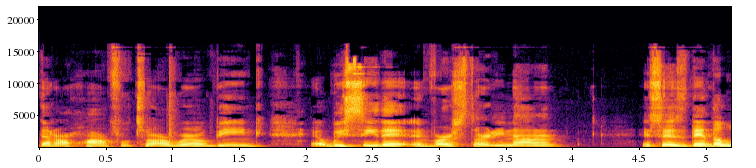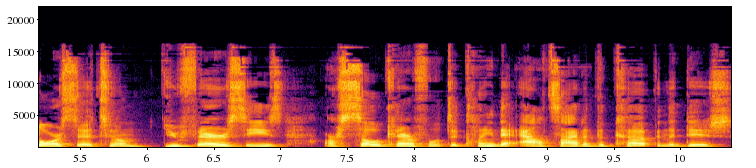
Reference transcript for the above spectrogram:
that are harmful to our well being. We see that in verse 39 it says, Then the Lord said to him, You Pharisees are so careful to clean the outside of the cup and the dish,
